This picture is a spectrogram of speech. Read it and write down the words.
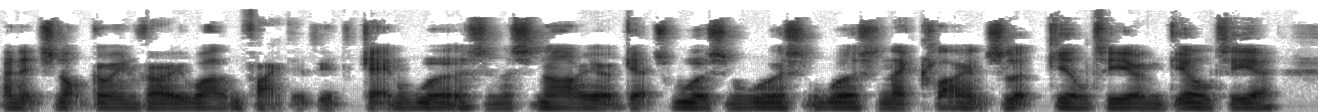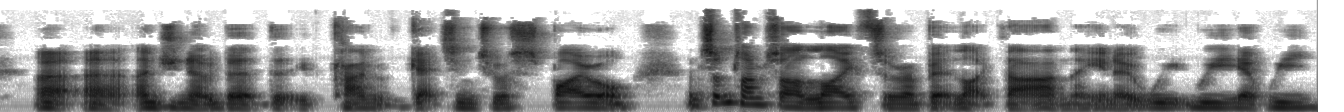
and it's not going very well. In fact, it's getting worse in the scenario. It gets worse and worse and worse and their clients look guiltier and guiltier. Uh, uh, and you know that it kind of gets into a spiral. And sometimes our lives are a bit like that, aren't they? You know, we we uh, we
